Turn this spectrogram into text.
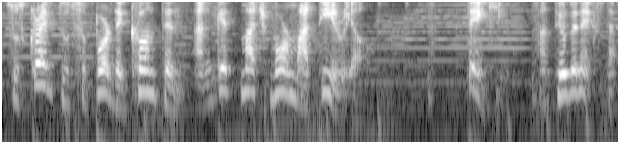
Subscribe to support the content and get much more material. Thank you, until the next time.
